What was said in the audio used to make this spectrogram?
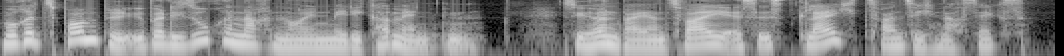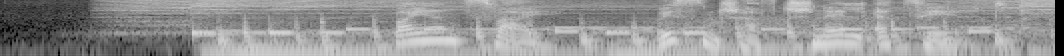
Moritz Pompel über die Suche nach neuen Medikamenten. Sie hören Bayern 2, es ist gleich 20 nach 6. Bayern 2. Wissenschaft schnell erzählt.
